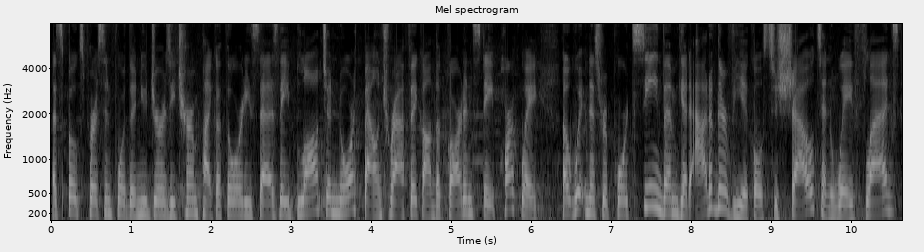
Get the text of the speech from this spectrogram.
A spokesperson for the New Jersey Turnpike Authority says they blocked a northbound traffic on the Garden State Parkway. A witness reports seeing them get out of their vehicles to shout and wave flags,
